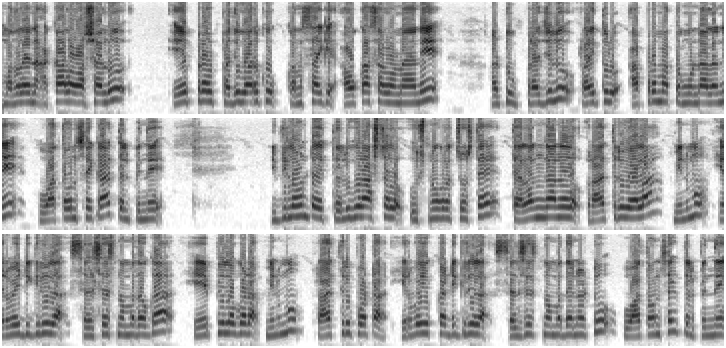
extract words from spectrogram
మొదలైన అకాల వర్షాలు ఏప్రిల్ పది వరకు కొనసాగే అవకాశాలు ఉన్నాయని అటు ప్రజలు రైతులు అప్రమత్తంగా ఉండాలని వాతావరణ శాఖ తెలిపింది. ఇదిలో ఉంటే తెలుగు రాష్ట్రాల ఉష్ణోగ్రత చూస్తే తెలంగాణలో రాత్రి వేళ మినిమం ఇరవై డిగ్రీల సెల్సియస్ నమోదవగా ఏపీలో కూడా మినిమం రాత్రిపూట ఇరవై ఒక్క డిగ్రీల సెల్సియస్ నమోదైనట్టు వాతావరణ శాఖ తెలిపింది.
